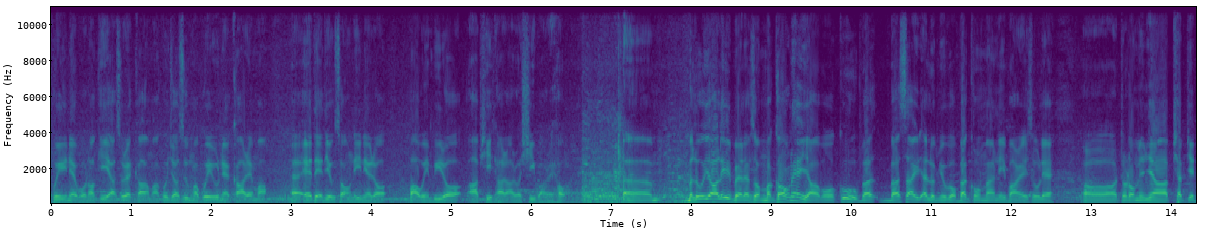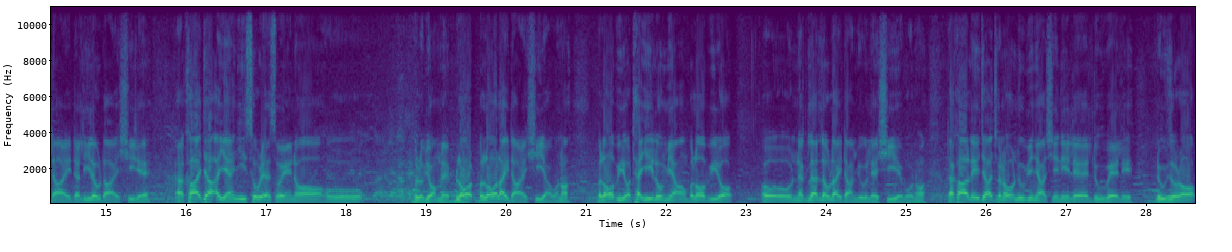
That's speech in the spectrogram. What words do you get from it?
ဖွေးနဲ့ပေါ့နော်ကေယာဆိုတဲ့ကားမှာကိုကျော်စုမဖွေးတို့နဲ့ကားထဲမှာအဲ ဧည့်သည်တရုပ်ဆောင်အနေနဲ့တော့ပါဝင်ပြီးတော့အားဖြည့်ထားတာတော့ရှိပါတယ်ဟုတ်အမ်ဘလို့ရလေးပဲလဲဆိုတော့မကောင်းတဲ့အရာပေါ့ကိုဘတ်ဘတ်ဆိုင်အဲ့လိုမျိုးပေါ့ဘတ်ကွန်မန့်နေပါတယ်ဆိုလဲအော်တော်တော်များများဖြတ်ပစ်တာတွေဒလီလောက်တာတွေရှိတယ်အခါကျအရန်ကြီးဆိုးတယ်ဆိုရင်တော့ဟို ဘယ်လိုပြောမလဲဘလော့ဘလော့လိုက်တာတွေရှိရပါတော့ဘလော့ပြီးတော့ထက်ရေးလို့မရအောင်ဘလော့ပြီးတော့ဟို neglect လုပ်လိုက်တာမျိုးလည်းရှိရပေါ့နော်တခါလေကျကျွန်တော်အမှုပညာရှင်တွေလည်းလူပဲလေလူဆိုတော့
